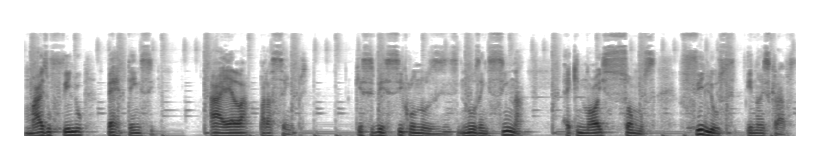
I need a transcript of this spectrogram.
mas o filho pertence a ela para sempre. O que esse versículo nos, nos ensina é que nós somos filhos e não escravos.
